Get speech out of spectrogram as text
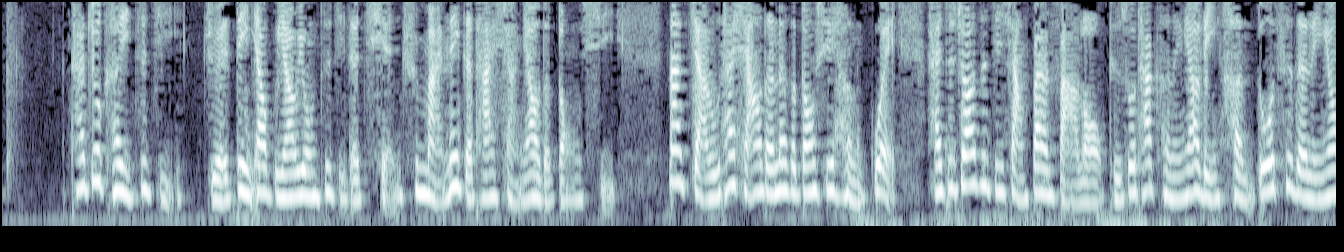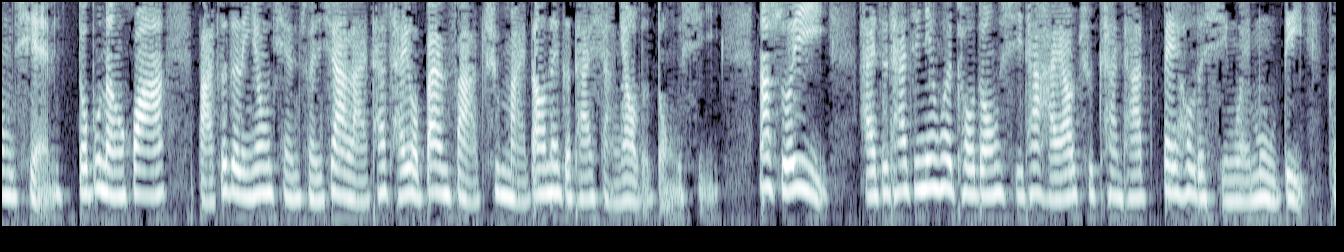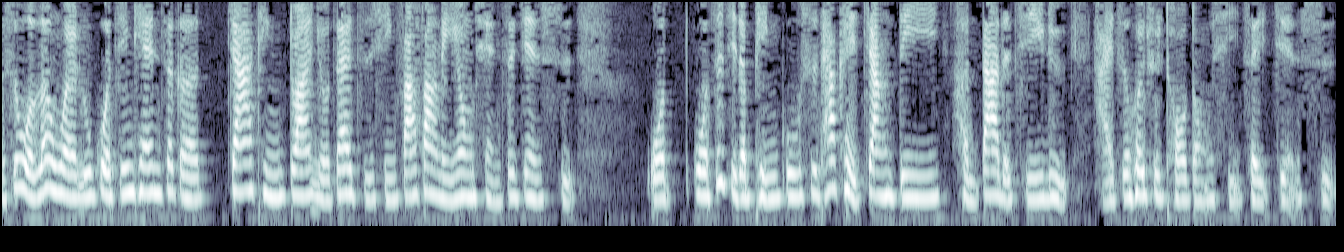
他就可以自己决定要不要用自己的钱去买那个他想要的东西。那假如他想要的那个东西很贵，孩子就要自己想办法喽。比如说，他可能要领很多次的零用钱都不能花，把这个零用钱存下来，他才有办法去买到那个他想要的东西。那所以，孩子他今天会偷东西，他还要去看他背后的行为目的。可是我认为，如果今天这个家庭端有在执行发放零用钱这件事，我我自己的评估是，它可以降低很大的几率孩子会去偷东西这一件事。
